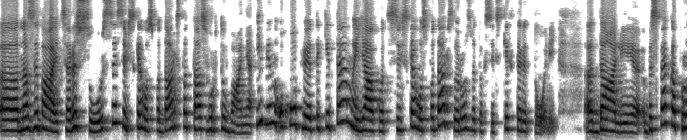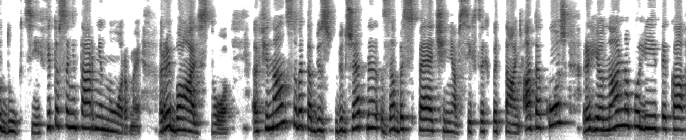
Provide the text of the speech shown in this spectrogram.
е, називається ресурси, сільське господарство та згуртування. І він охоплює такі теми, як от сільське господарство, розвиток сільських територій. Е, Далі безпека продукції, фітосанітарні норми, рибальство, е, фінансове та бюджетне забезпечення всіх цих питань, а також регіональна політика,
